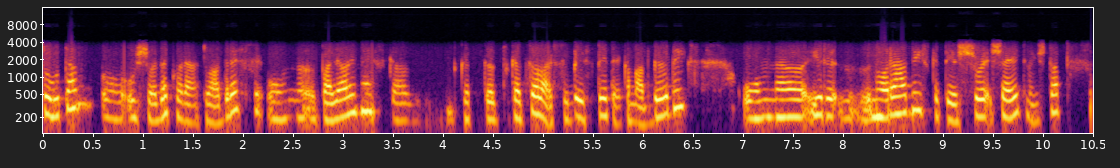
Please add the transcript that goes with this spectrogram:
sūtam uz šo deklarēto adresi un uh, paļaujamies, ka, ka, ka, ka cilvēks ir bijis pietiekami atbildīgs un uh, ir norādījis, ka tieši šo, šeit viņš taps,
